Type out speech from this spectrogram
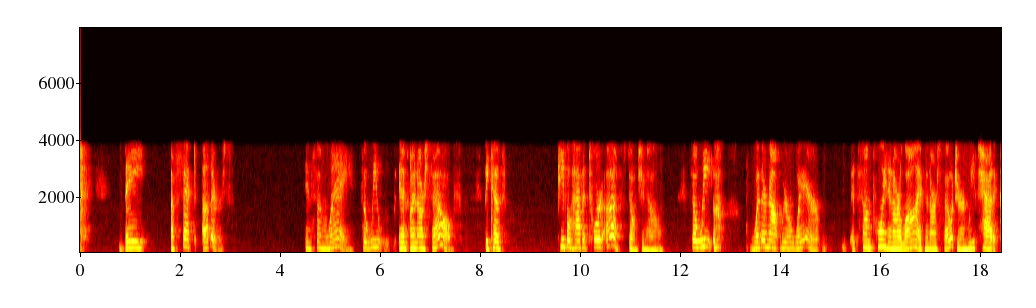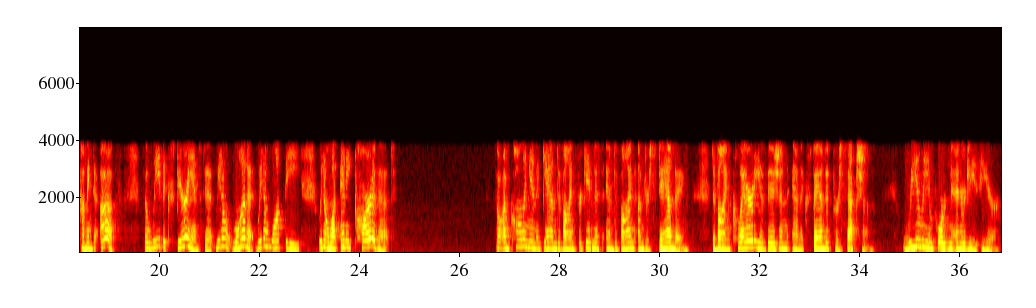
they affect others in some way. So we and, on ourselves because people have it toward us, don't you know? So we whether or not we're aware at some point in our lives in our sojourn we've had it coming to us. So we've experienced it. We don't want it. We don't want the we don't want any part of it. So I'm calling in again divine forgiveness and divine understanding divine clarity of vision, and expanded perception. Really important energies here.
